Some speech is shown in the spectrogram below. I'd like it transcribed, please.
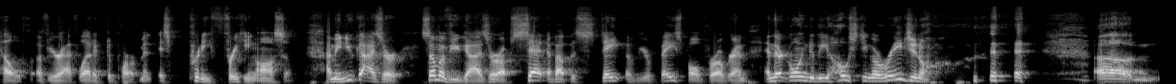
health of your athletic department is pretty freaking awesome. I mean, you guys are, some of you guys are upset about the state of your baseball program, and they're going to be hosting a regional. um,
